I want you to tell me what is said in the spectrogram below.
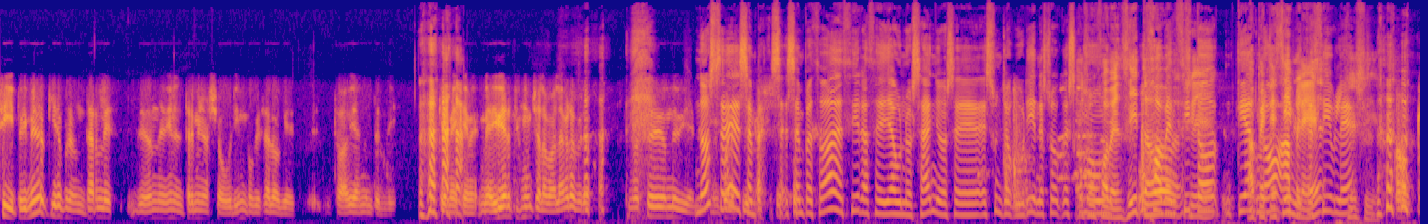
Sí, primero quiero preguntarles de dónde viene el término yogurín, porque es algo que todavía no entendí. Que, me, que me- me divierte mucho la palabra, pero no sé de dónde viene. No ¿Me sé, puedes se, se- se empezó a decir hace ya unos años, eh, es un yogurín, es, un- es como un jovencito, un jovencito sí. tierno, Apetecible, ¿eh? apetecible. Sí, sí. Ok,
